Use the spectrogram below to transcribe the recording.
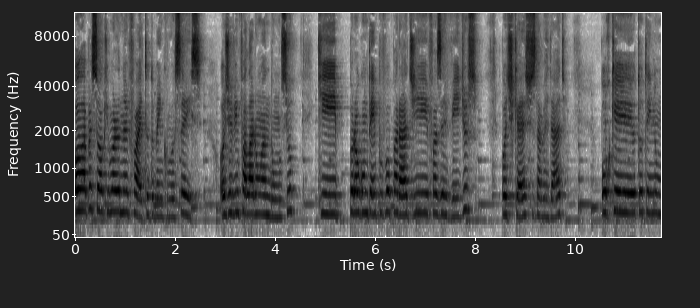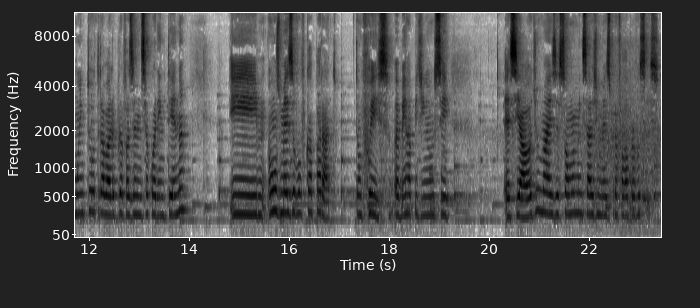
Olá pessoal que é mora no EFI, tudo bem com vocês? Hoje eu vim falar um anúncio que por algum tempo vou parar de fazer vídeos, podcasts na verdade, porque eu tô tendo muito trabalho para fazer nessa quarentena e uns meses eu vou ficar parado. Então foi isso. É bem rapidinho esse esse áudio, mas é só uma mensagem mesmo para falar para vocês.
